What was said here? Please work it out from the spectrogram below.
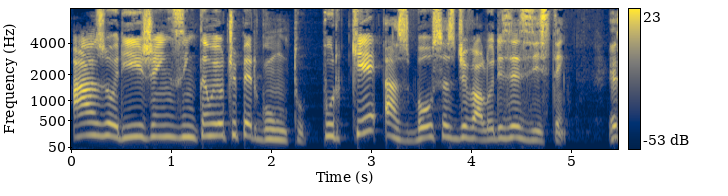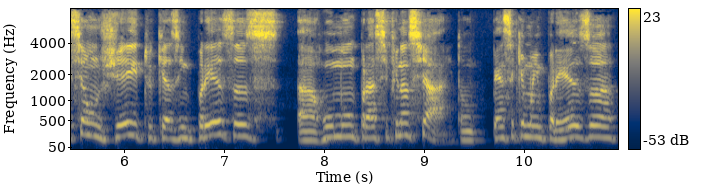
às origens. Então eu te pergunto: por que as bolsas de valores existem? Esse é um jeito que as empresas arrumam para se financiar. Então, pensa que uma empresa,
